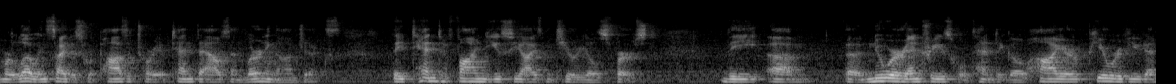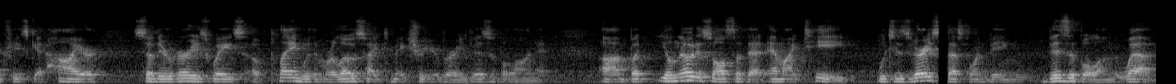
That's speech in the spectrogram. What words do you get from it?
Merlot, inside this repository of 10,000 learning objects, they tend to find UCI's materials first. The um, uh, newer entries will tend to go higher, peer-reviewed entries get higher, so there are various ways of playing with the Merlot site to make sure you're very visible on it. Um, but you'll notice also that MIT, which is very successful in being visible on the web,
